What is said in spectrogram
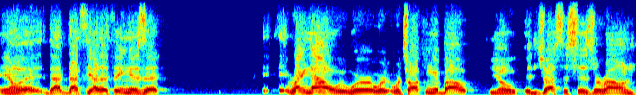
you know, that that's the other thing is that right now we're we're, we're talking about you know injustices around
